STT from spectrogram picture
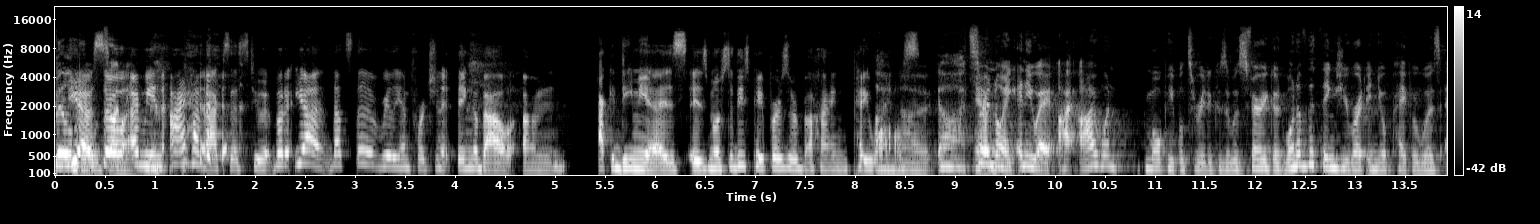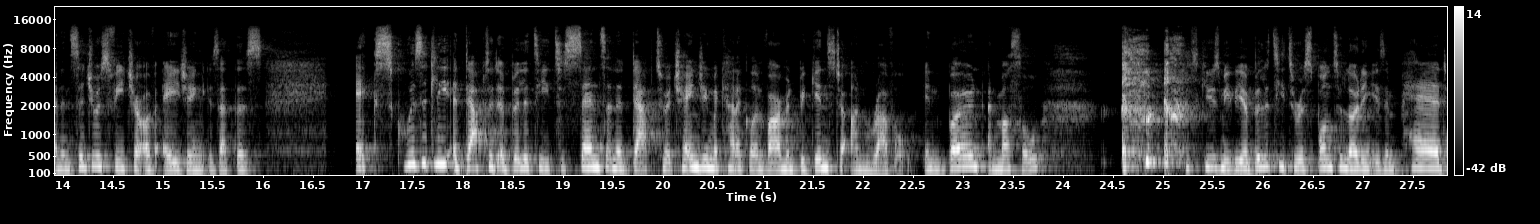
yeah. So, I mean. I mean, I have access to it. But yeah, that's the really unfortunate thing about um, academia is is most of these papers are behind paywalls. I know. Oh, it's so annoying. Anyway, I, I want more people to read it because it was very good. One of the things you wrote in your paper was an insidious feature of aging is that this exquisitely adapted ability to sense and adapt to a changing mechanical environment begins to unravel. In bone and muscle, excuse me, the ability to respond to loading is impaired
